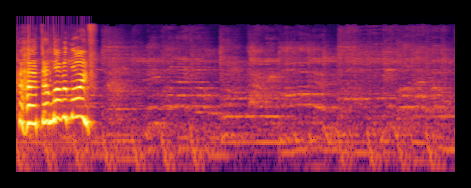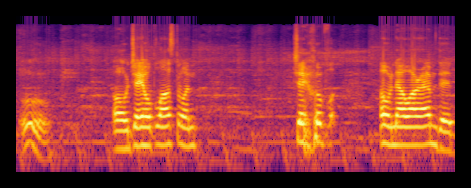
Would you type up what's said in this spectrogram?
They're loving life. Ooh. Oh, J-Hope lost one. J-Hope... Oh, now RM did.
